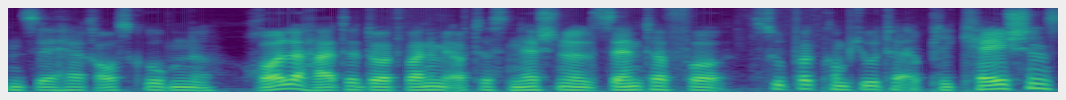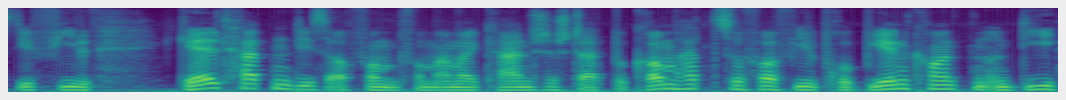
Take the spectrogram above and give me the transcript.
eine sehr herausgehobene Rolle hatte. Dort war nämlich auch das National Center for Supercomputer Applications, die viel Geld hatten, die es auch vom, vom amerikanischen Staat bekommen hatten, zuvor viel probieren konnten und die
